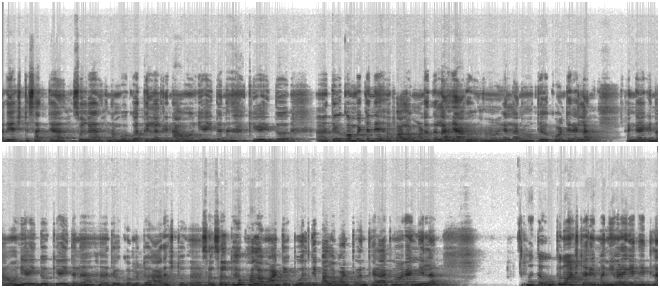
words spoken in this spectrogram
ಅದು ಎಷ್ಟು ಸತ್ಯ, ಸುಳ್ಳ ನಮಗೂ ಗೊತ್ತಿಲ್ಲಲ್ಲ ರೀ ನಾವು ಹೇಳಿದ್ದನ್ನು ಕೇಳಿದ್ದು ತಿಳ್ಕೊಂಬಿಟ್ಟನೇ ಫಾಲೋ ಮಾಡೋದಲ್ಲ. ಯಾರು ಎಲ್ಲನೂ ತಿಳ್ಕೊಂಡಿರಲ್ಲ. ಹಾಗಾಗಿ ನಾವು ಹೇಳಿದ್ದು ಕೇಳಿದ್ದನ್ನು ತಿಳ್ಕೊಂಬಿಟ್ಟು ಆದಷ್ಟು ಸ್ವಲ್ಪ ಸ್ವಲ್ಪ ಫಾಲೋ ಮಾಡ್ತೀವಿ, ಪೂರ್ತಿ ಫಾಲೋ ಮಾಡ್ತೀವಿ ಅಂತ ಹೇಳಕ್ಕೂ ಆಗಂಗಿಲ್ಲ. ಮತ್ತು ಉಪ್ಪು ಅಷ್ಟೇ ರೀ ಮನೆಯೊಳಗೆ ಏನೈತಲ್ಲ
